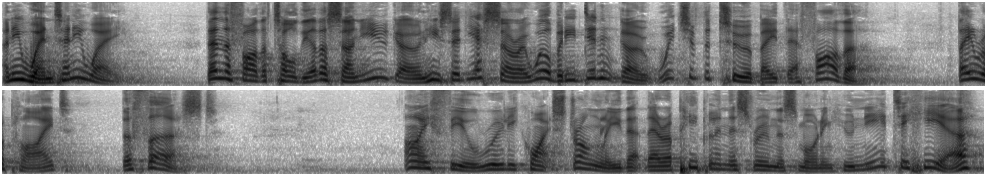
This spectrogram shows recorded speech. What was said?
and he went anyway. Then the father told the other son, You go. And he said, Yes, sir, I will. But he didn't go. Which of the two obeyed their father? They replied, The first. I feel really quite strongly that there are people in this room this morning who need to hear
